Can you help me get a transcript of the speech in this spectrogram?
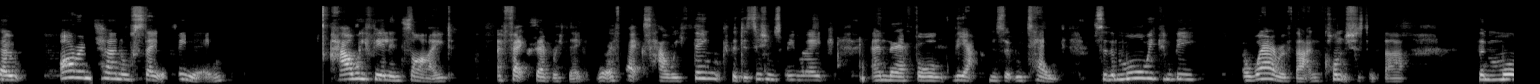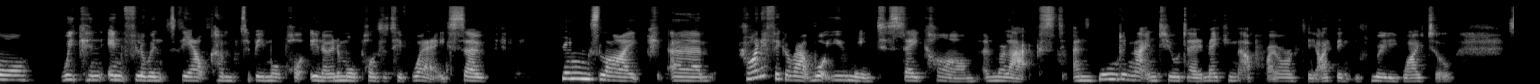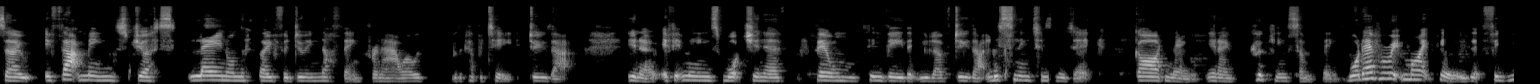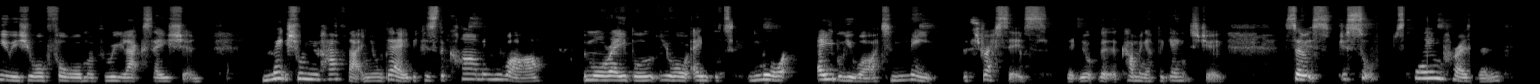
so, our internal state of being, how we feel inside, affects everything. It affects how we think, the decisions we make, and therefore the actions that we take. So, the more we can be aware of that and conscious of that, the more we can influence the outcome to be more, po- you know, in a more positive way. So, things like um, trying to figure out what you need to stay calm and relaxed and building that into your day and making that a priority i think is really vital so if that means just laying on the sofa doing nothing for an hour with, with a cup of tea do that. You know if it means watching a film tv that you love do that. Listening to music gardening you know cooking something. Whatever it might be that for you is your form of relaxation make sure you have that in your day because the calmer you are the more able you're able to more able you are to meet the stresses that you're that are coming up against you. So it's just sort of staying present,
